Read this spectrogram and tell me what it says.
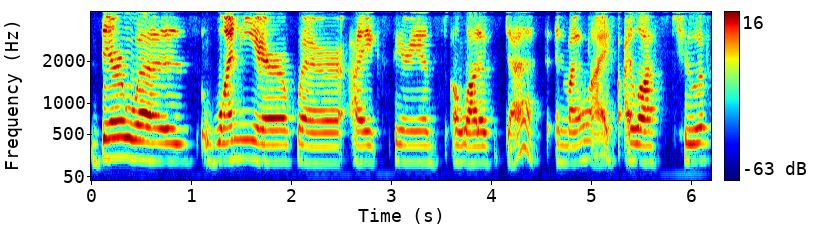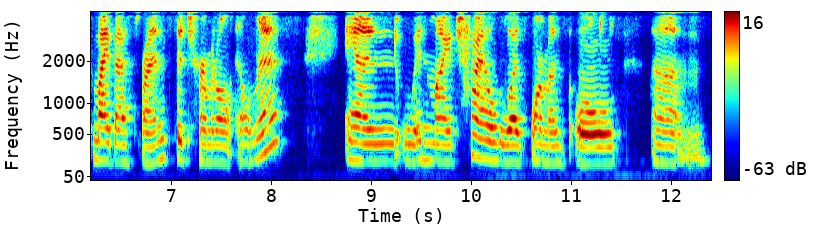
there was one year where I experienced a lot of death in my life. I lost two of my best friends to terminal illness. And when my child was four months old, um,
